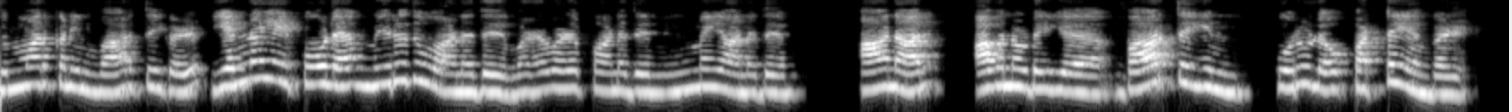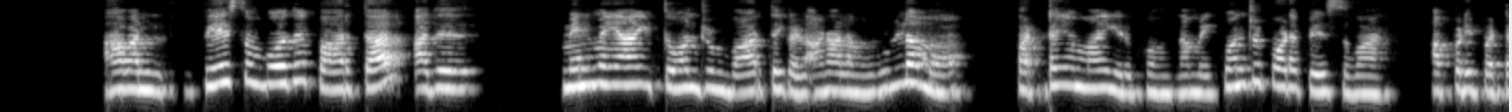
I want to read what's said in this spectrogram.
துன்மார்க்கனின் வார்த்தைகள் எண்ணெயை போல மிருதுவானது வழவழப்பானது மென்மையானது. ஆனால் அவனுடைய வார்த்தையின் பொருளோ பட்டயங்கள். அவன் பேசும்போது பார்த்தால் அது மென்மையாய் தோன்றும் வார்த்தைகள். ஆனால் அவன் உள்ளமோ பட்டயமாய் இருக்கும். நம்மை கொன்று போட பேசுவான். அப்படிப்பட்ட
